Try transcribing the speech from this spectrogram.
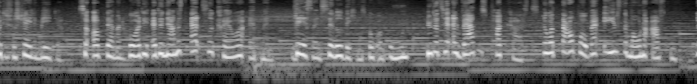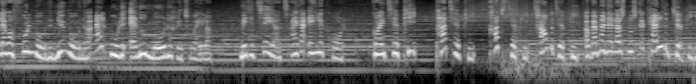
på de sociale medier, så opdager man hurtigt, at det nærmest altid kræver, at man læser en selvudviklingsbog om ugen, lytter til alverdens podcast, skriver dagbog hver eneste morgen og aften, laver fuldmåne, nymåne og alt muligt andet måneritualer, mediterer, trækker englekort, går i terapi, parterapi, kropsterapi, traumaterapi og hvad man ellers nu skal kalde det terapi.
